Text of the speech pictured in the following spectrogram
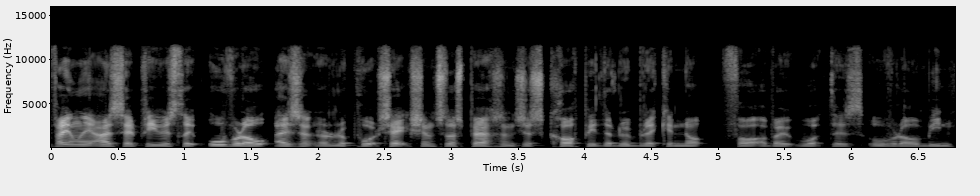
finally, as I said previously, overall isn't a report section, so this person's just copied the rubric and not thought about what does overall mean.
